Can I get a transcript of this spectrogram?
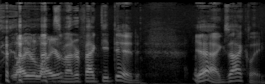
Carrey, Liar, As a matter of fact, he did. yeah, exactly.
